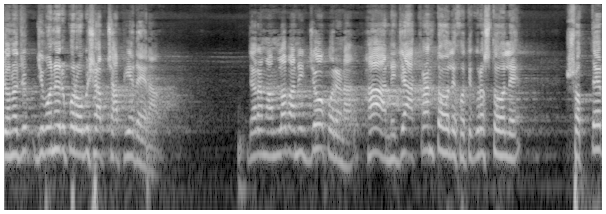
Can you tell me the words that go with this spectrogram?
জনজীবনের উপর অভিশাপ চাপিয়ে দেয় না। যারা মামলা বাণিজ্যও করে না হ্যাঁ নিজে আক্রান্ত হলে, ক্ষতিগ্রস্ত হলে, সত্যের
